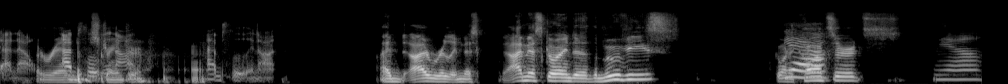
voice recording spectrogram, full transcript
Yeah, no. a random absolutely not. stranger. Absolutely not. I I really miss I miss going to the movies, going to concerts, Yeah.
